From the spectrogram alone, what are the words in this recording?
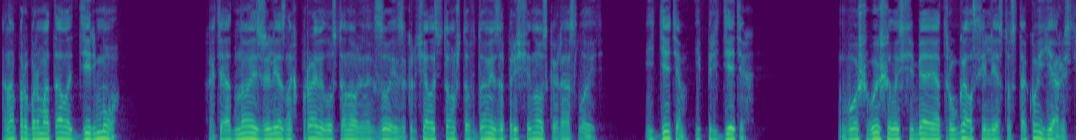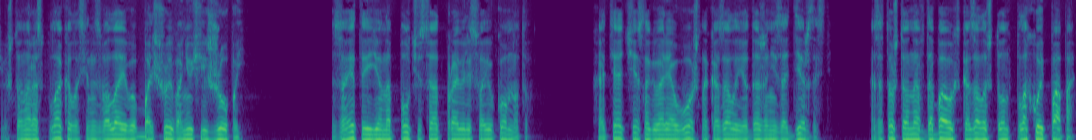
она пробормотала «дерьмо», Хотя одно из железных правил, установленных Зоей, заключалось в том, что в доме запрещено сквернословить. И детям, и при детях. Вош вышел из себя и отругал Селесту с такой яростью, что она расплакалась и назвала его «большой вонючей жопой». За это ее на полчаса отправили в свою комнату. Хотя, честно говоря, Вош наказал ее даже не за дерзость, а за то, что она вдобавок сказала, что он плохой папа.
